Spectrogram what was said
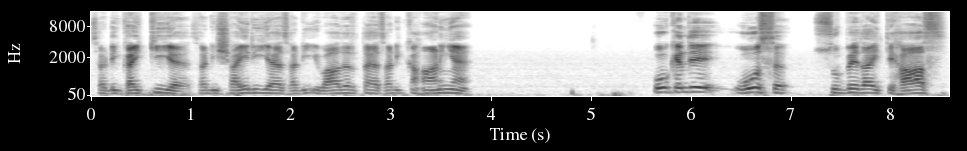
ਸਾਡੀ ਗਾਇਕੀ ਹੈ, ਸਾਡੀ ਸ਼ਾਇਰੀ ਹੈ, ਸਾਡੀ ਇਬਾਦਤ ਹੈ, ਸਾਡੀ ਕਹਾਣੀਆਂ ਹੈ, ਉਹ ਕਹਿੰਦੇ ਉਸ ਸੂਬੇ ਦਾ ਇਤਿਹਾਸ,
